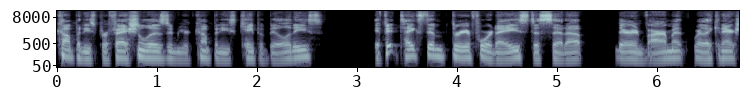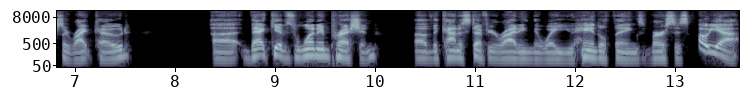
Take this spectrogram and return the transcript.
company's professionalism, your company's capabilities. If it takes them three or four days to set up their environment where they can actually write code, uh, that gives one impression of the kind of stuff you're writing, the way you handle things versus, oh, yeah,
